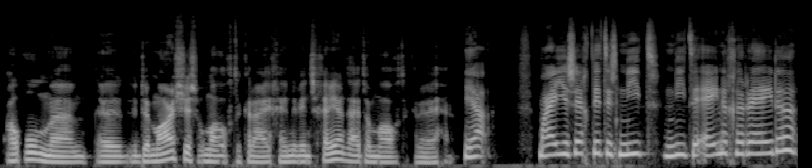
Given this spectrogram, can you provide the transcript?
Om uh, de marges omhoog te krijgen en de winstgevendheid omhoog te krijgen. Ja, maar je zegt dit is niet, niet de enige reden.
